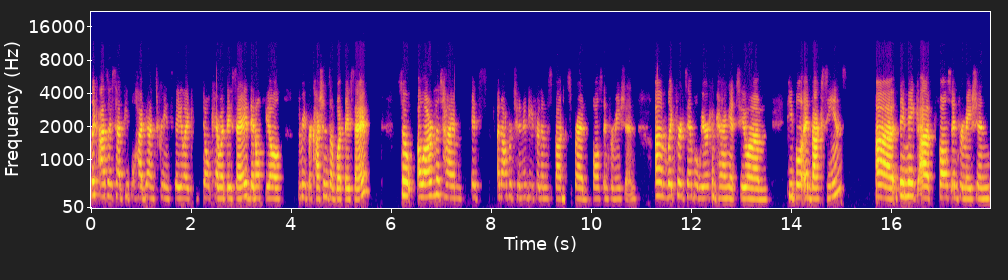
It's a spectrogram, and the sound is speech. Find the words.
like as I said, people hide behind screens. They like don't care what they say. They don't feel the repercussions of what they say. So a lot of the time it's an opportunity for them to sp- spread false information. um, like for example, we were comparing it to um people in vaccines. Uh, they make up false information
